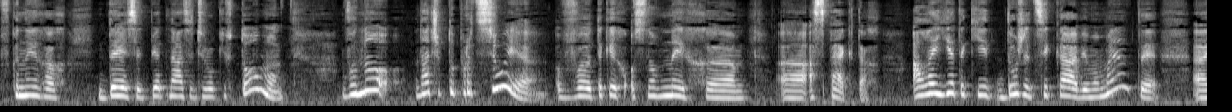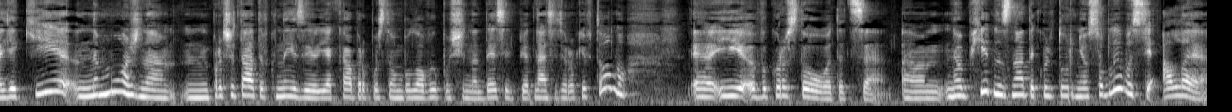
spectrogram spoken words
в книгах 10-15 років тому. Воно, начебто, працює в таких основних е, е, аспектах, але є такі дуже цікаві моменти, е, які не можна прочитати в книзі, яка, припустимо, була випущена 10-15 років тому. е, І використовувати це Е, необхідно знати культурні особливості, але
